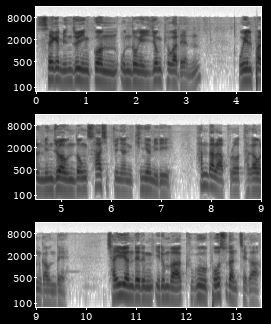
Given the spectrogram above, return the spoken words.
세계 민주인권 운동의 이정표가 된 5.18 민주화 운동 40주년 기념일이 한 달 앞으로 다가온 가운데 자유연대 등 이른바 극우 보수단체가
